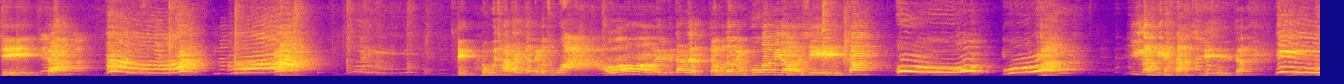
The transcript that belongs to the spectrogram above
시작. 너무 잘하니까 내가 좋아. 어, 이렇게 따른. 자, 그 다음에 호 갑니다. 시작. 호! 호! 히 갑니다. 시작. 히!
